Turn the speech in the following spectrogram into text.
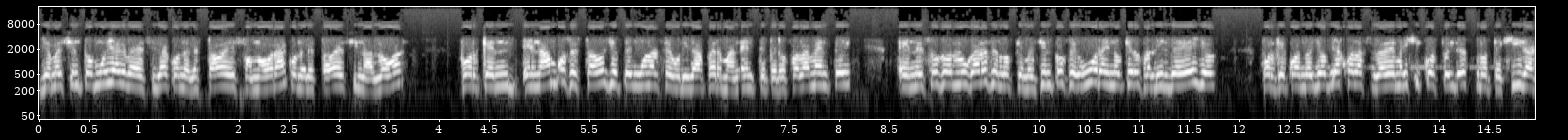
Yo me siento muy agradecida con el estado de Sonora, con el estado de Sinaloa, porque en, ambos estados yo tengo una seguridad permanente, pero solamente en esos dos lugares en los que me siento segura y no quiero salir de ellos, porque cuando yo viajo a la Ciudad de México estoy desprotegida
